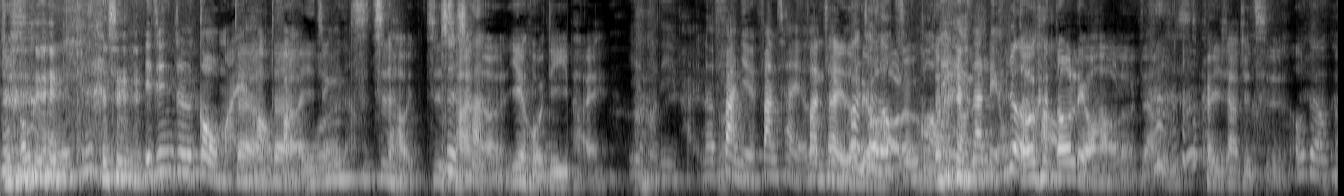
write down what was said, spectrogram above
OK，已经就是购买好房已经这样治治好治自产。产了，业火第一排，夜魔第一排，那饭也饭菜也饭菜也都饭菜都留好了，煮好一定有在留都都留好了，这样可以下去吃。OK OK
